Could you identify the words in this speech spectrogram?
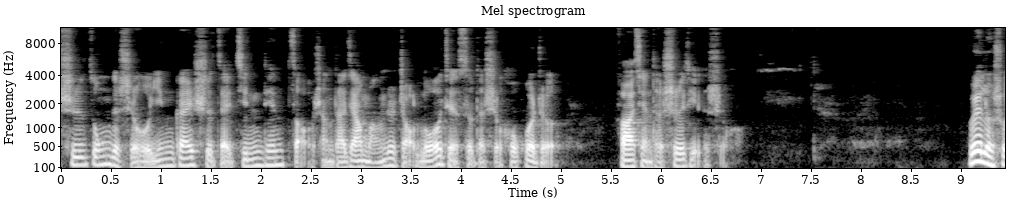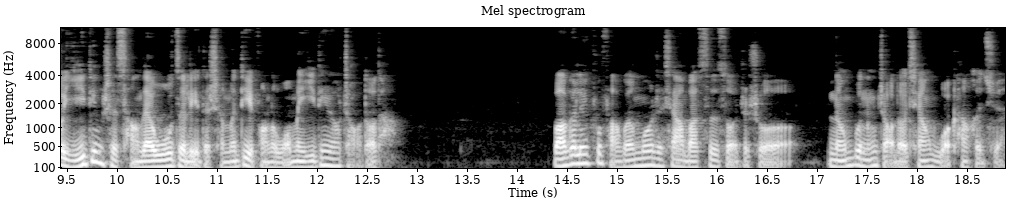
失踪的时候应该是在今天早上，大家忙着找罗杰斯的时候，或者发现他尸体的时候。为了说一定是藏在屋子里的什么地方了，我们一定要找到他。瓦格雷夫法官摸着下巴思索着说：“能不能找到枪，我看很悬。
